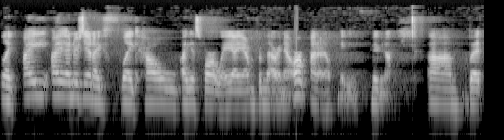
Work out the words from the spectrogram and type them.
like I I understand I f- like how I guess far away I am from that right now. Or I don't know, maybe maybe not. Um but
